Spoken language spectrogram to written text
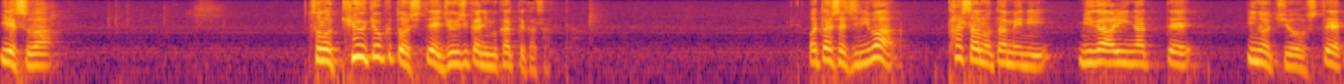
イエスはその究極として十字架に向かってくださった。私たちには他者のために身代わりになって命を捨て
